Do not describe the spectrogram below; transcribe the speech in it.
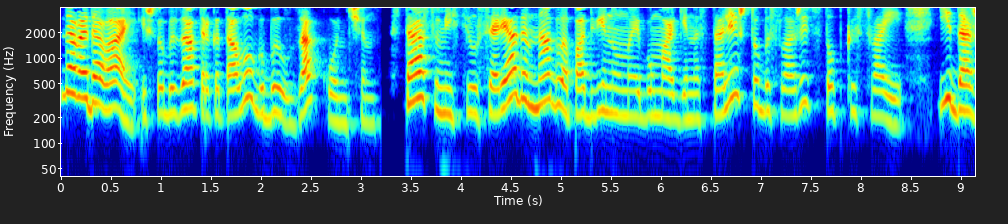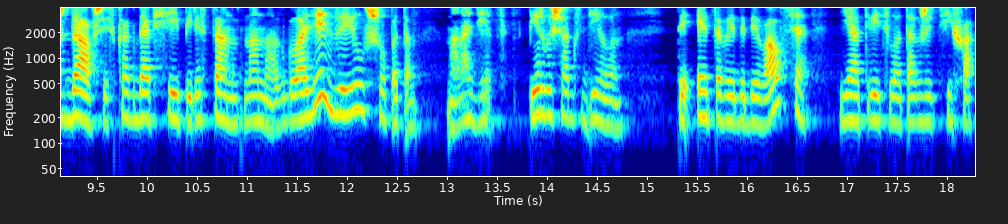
Давай-давай, и чтобы завтра каталог был закончен. Стас уместился рядом, нагло подвинул мои бумаги на столе, чтобы сложить стопкой свои, и, дождавшись, когда все перестанут на нас глазеть, заявил шепотом. «Молодец, первый шаг сделан». «Ты этого и добивался?» Я ответила так же тихо.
